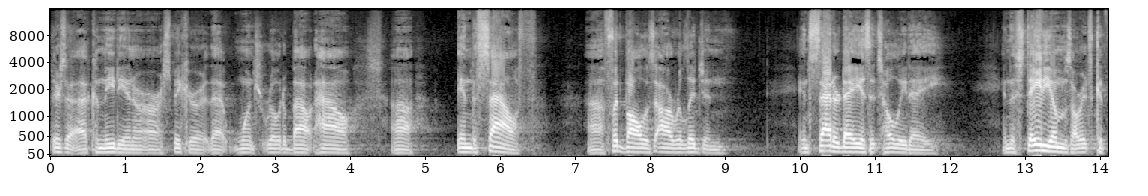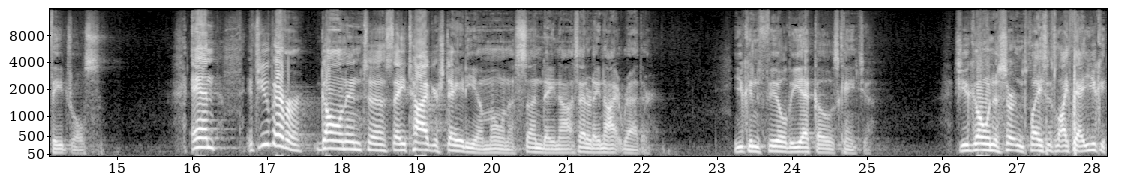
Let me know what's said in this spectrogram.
there's a, a comedian or, or, a speaker that once wrote about how uh, in the South, uh, football is our religion, and Saturday is its holy day and the stadiums are its cathedrals. And if you've ever gone into, say, Tiger Stadium on a Sunday night, Saturday night rather, you can feel the echoes, can't you? If you go into certain places like that, you can,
